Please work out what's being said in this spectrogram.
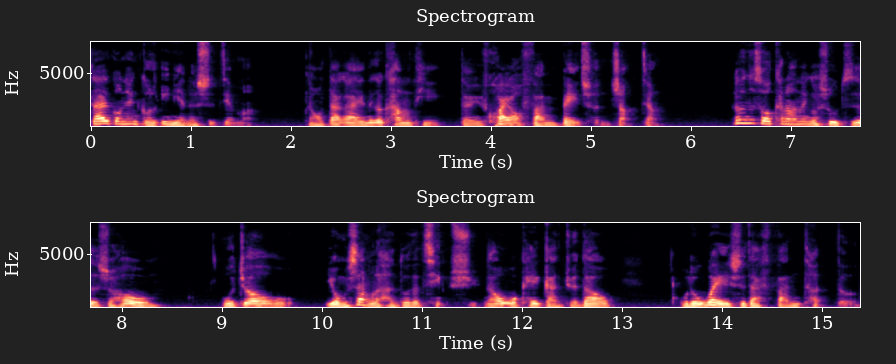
大概中间隔了一年的时间嘛，然后大概那个抗体等于快要翻倍成长这样，然后那时候看到那个数字的时候，我就涌上了很多的情绪，然后我可以感觉到。我的胃是在翻腾的，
